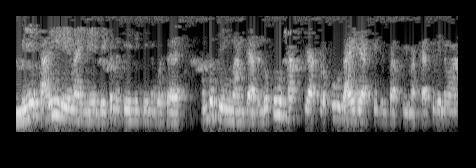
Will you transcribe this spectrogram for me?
මේ ශරීරයමයි මේ දෙකම තියෙන්නේ කියනකොට හොඳ පින්වන්තයාට ලොකු ශක්තියක් ලොකු ධෛර්යයක් ඉදිරිපත් වීමක් ඇති වෙනවා.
